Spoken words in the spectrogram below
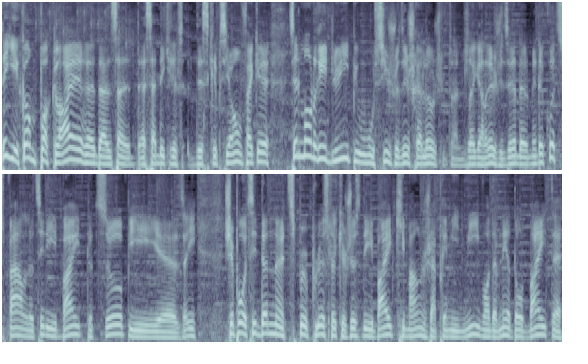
Sais, il est comme pas clair euh, dans sa, description. Fait que, sais, le monde rit de lui, puis aussi, je veux dire, je serais là, je, je regarderais, je lui dirais, mais de quoi tu parles, tu sais, des bêtes, tout ça, puis, euh, je sais pas, tu donne un petit peu plus que juste des bêtes qui mangent après minuit. Ils vont devenir d'autres bêtes.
